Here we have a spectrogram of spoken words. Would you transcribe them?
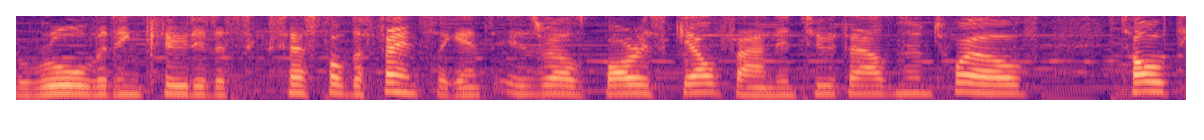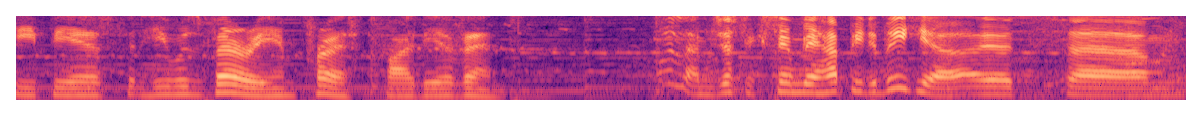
a rule that included a successful defense against Israel's Boris Gelfand in 2012, told TPS that he was very impressed by the event. Well, I'm just extremely happy to be here. It's um,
